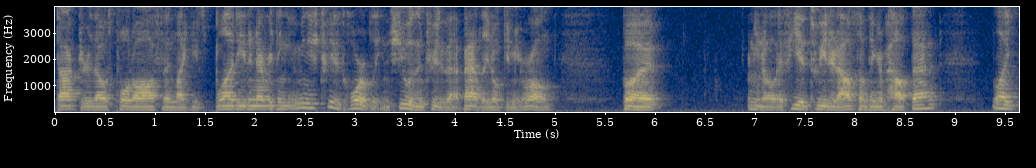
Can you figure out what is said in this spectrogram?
doctor that was pulled off and like he's bloodied and everything. I mean, he's treated horribly, and she wasn't treated that badly. Don't get me wrong, but you know, if he had tweeted out something about that, like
